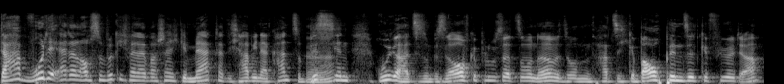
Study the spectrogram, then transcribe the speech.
da wurde er dann auch so wirklich, weil er wahrscheinlich gemerkt hat, ich habe ihn erkannt, so ein bisschen ruhiger, hat sich so ein bisschen aufgeplustert, so, ne, so, hat sich gebauchpinselt gefühlt, ja.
